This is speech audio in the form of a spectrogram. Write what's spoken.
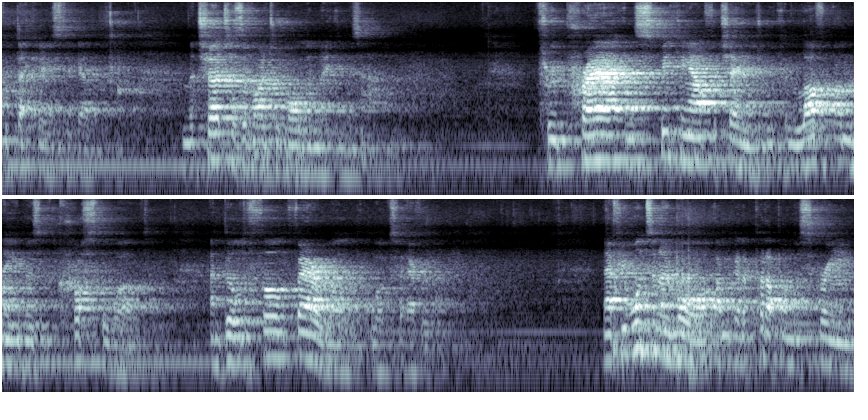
for decades together. And the church has a vital role in making this happen. Through prayer and speaking out for change, we can love our neighbours across the world and build a full, fair world that works for everyone. Now, if you want to know more, I'm going to put up on the screen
